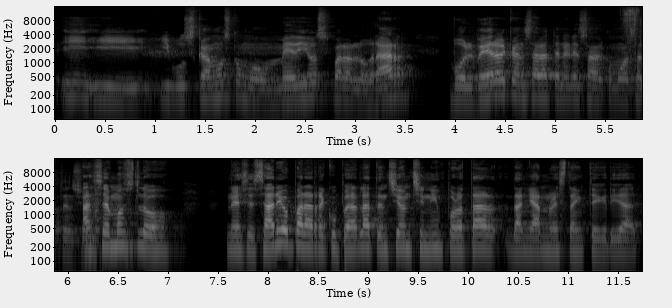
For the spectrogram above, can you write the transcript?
Y, y, y buscamos como medios para lograr volver a alcanzar a tener esa, como esa atención. Hacemos lo necesario para recuperar la atención sin importar dañar nuestra integridad.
